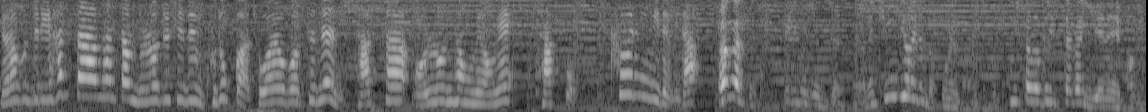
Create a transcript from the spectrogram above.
여러분들이 한 땀 한 땀 눌러주시는 구독과 좋아요 버튼은 4차 언론혁명의 작고 큰 힘이 됩니다. 반갑습니다. 전하는 김기화입니다. 오늘 방송은 보시다가 드시다가 ENA 방송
